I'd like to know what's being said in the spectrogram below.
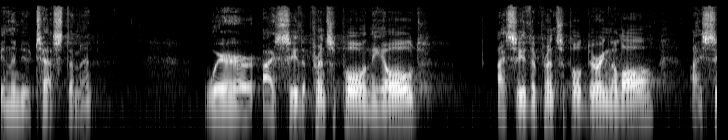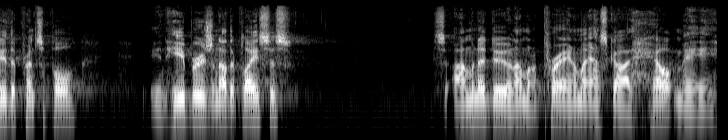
in the New Testament where I see the principle in the Old, I see the principle during the law, I see the principle in Hebrews and other places. So I'm going to do, and I'm going to pray, and I'm going to ask God, help me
